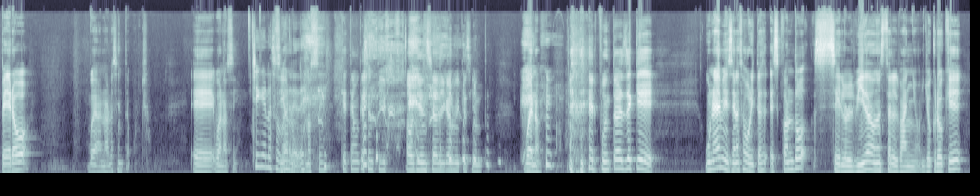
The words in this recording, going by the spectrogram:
Pero, bueno, no lo siento mucho. Eh, bueno, sí. Chinguen a su madre. No, sé. ¿Qué tengo que sentir? Audiencia, díganme qué siento. Bueno, el punto es de que una de mis escenas favoritas es cuando se le olvida dónde está el baño. Yo creo que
